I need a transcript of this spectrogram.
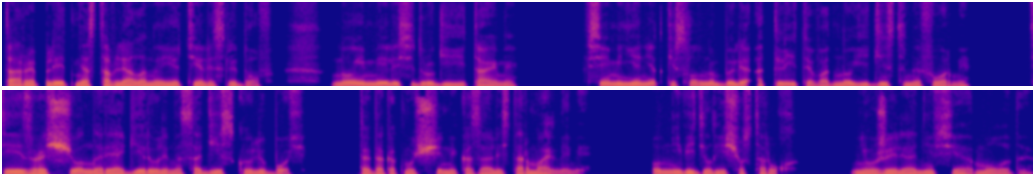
Старая плеть не оставляла на ее теле следов, но имелись и другие тайны. Все миньонетки словно были отлиты в одной единственной форме. Те извращенно реагировали на садистскую любовь, тогда как мужчины казались нормальными. Он не видел еще старух. Неужели они все молоды?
